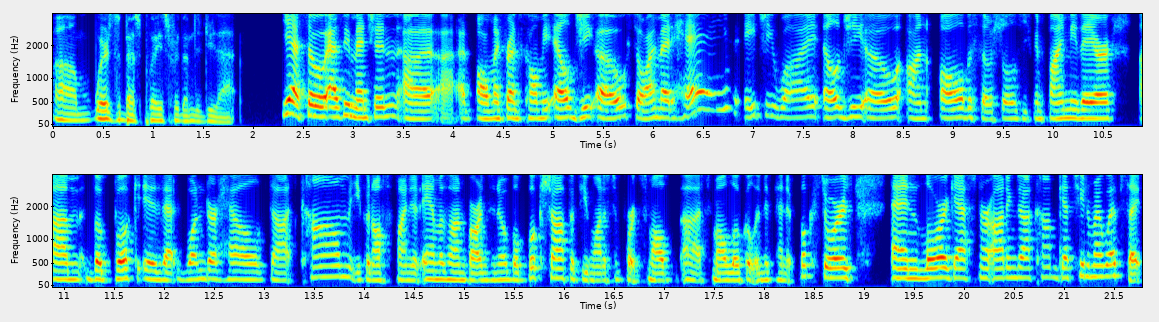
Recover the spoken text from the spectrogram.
um, where's the best place for them to do that? Yeah. So as we mentioned, uh, all my friends call me LGO. So I'm at Hey H E Y L G O on all the socials. You can find me there. Um, the book is at wonderhell.com. You can also find it at Amazon, Barnes and Noble Bookshop if you want to support small, uh, small local independent bookstores. And lauragassnerotting.com gets you to my website.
